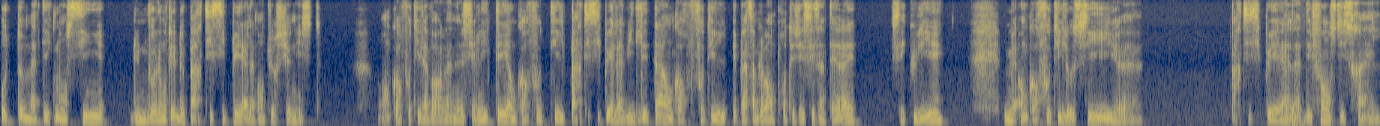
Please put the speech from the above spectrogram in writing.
automatiquement signe d'une volonté de participer à l'aventure sioniste. Encore faut-il avoir la nationalité, encore faut-il participer à la vie de l'État, encore faut-il, et pas simplement protéger ses intérêts séculiers, mais encore faut-il aussi euh, participer à la défense d'Israël.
